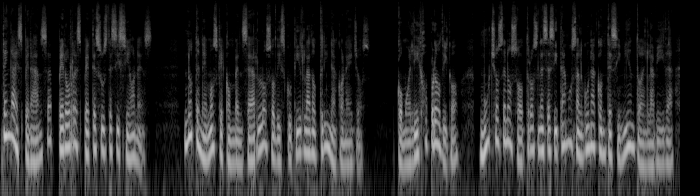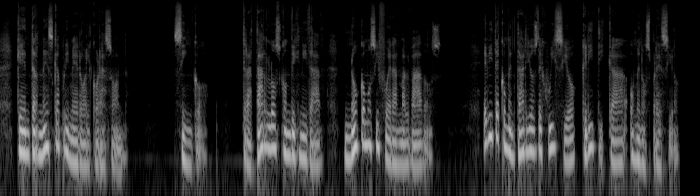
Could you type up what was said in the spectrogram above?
Tenga esperanza, pero respete sus decisiones. No tenemos que convencerlos o discutir la doctrina con ellos. Como el Hijo pródigo, muchos de nosotros necesitamos algún acontecimiento en la vida que enternezca primero el corazón. 5 tratarlos con dignidad, no como si fueran malvados. Evite comentarios de juicio, crítica o menosprecio.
